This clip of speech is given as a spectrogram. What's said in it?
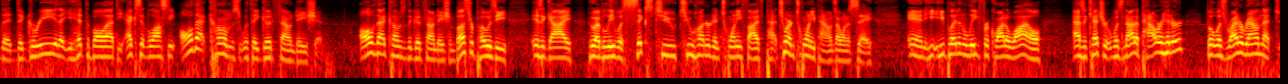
the degree that you hit the ball at, the exit velocity, all that comes with a good foundation. All of that comes with a good foundation. Buster Posey is a guy who I believe was 6'2", 225, pa- 220 pounds, I want to say. And he, he played in the league for quite a while as a catcher. Was not a power hitter, but was right around that,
